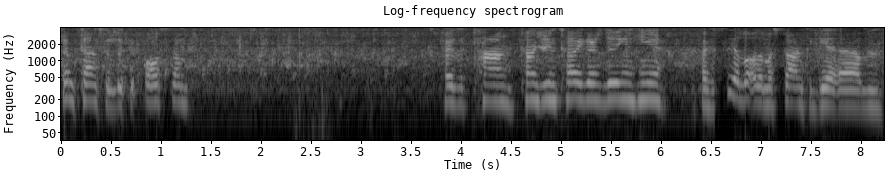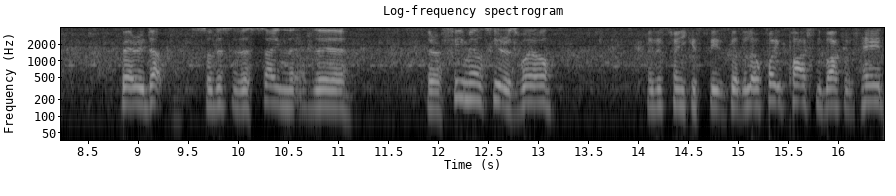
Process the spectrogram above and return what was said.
Shrimp tanks are looking awesome. How's the tang, tangerine tigers doing in here? I can see a lot of them are starting to get um, berried up, so this is a sign that the, there are females here as well. And this one you can see it's got the little white patch in the back of its head.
